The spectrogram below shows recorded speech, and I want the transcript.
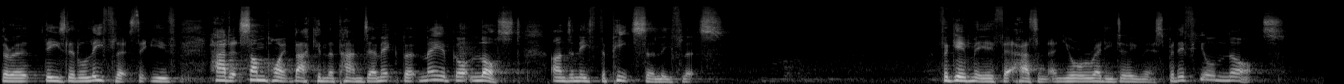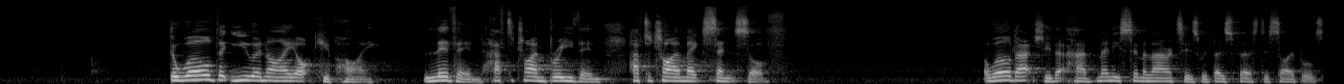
There are these little leaflets that you've had at some point back in the pandemic, but may have got lost underneath the pizza leaflets. Forgive me if it hasn't and you're already doing this, but if you're not, the world that you and I occupy live in, have to try and breathe in, have to try and make sense of. A world actually that had many similarities with those first disciples.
